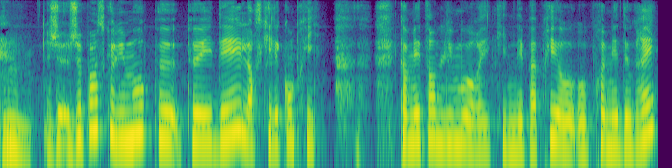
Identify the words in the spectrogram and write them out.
Je, pense que l'humour peut, aider lorsqu'il est compris comme étant de l'humour et qu'il n'est pas pris au, premier degré.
